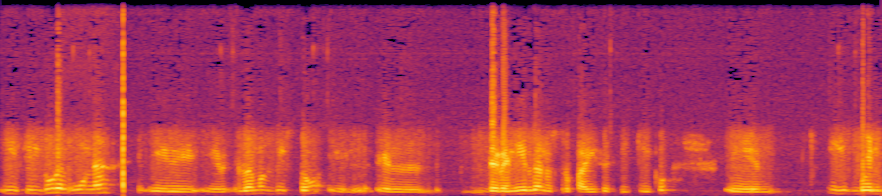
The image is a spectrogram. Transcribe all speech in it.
Y sin duda alguna, eh, eh, lo hemos visto, el, devenir de nuestro país es cíclico. Eh, y bueno,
